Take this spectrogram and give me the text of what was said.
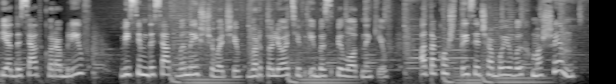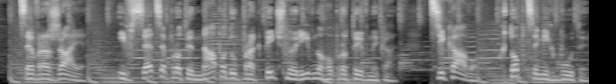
50 кораблів, 80 винищувачів, вертольотів і безпілотників, а також тисяча бойових машин. Це вражає. І все це проти нападу практично рівного противника. Цікаво, хто б це міг бути?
